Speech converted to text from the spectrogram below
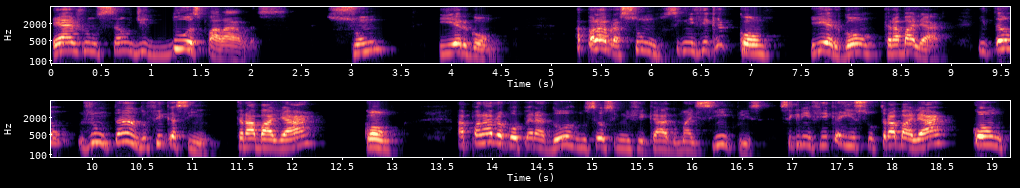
é a junção de duas palavras, sum e ergon. A palavra sum significa com e ergon trabalhar. Então, juntando, fica assim: trabalhar com. A palavra cooperador, no seu significado mais simples, significa isso, trabalhar com.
